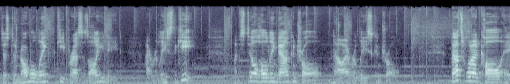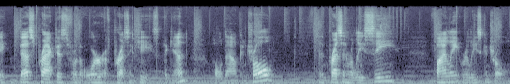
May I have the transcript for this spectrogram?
Just a normal length key press is all you need. I release the key. I'm still holding down control. Now I release control. That's what I'd call a best practice for the order of pressing keys. Again, hold down control, then press and release C, finally release control.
